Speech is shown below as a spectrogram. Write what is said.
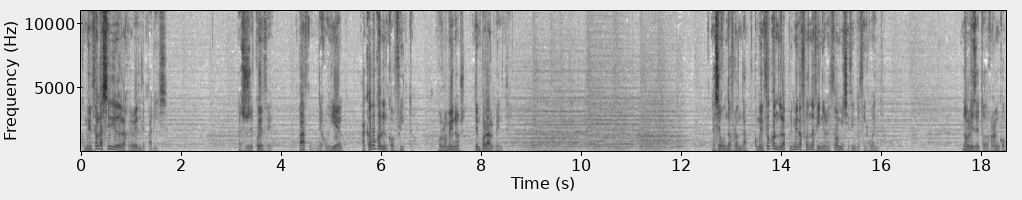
comenzó el asedio de la rebelde París. La subsecuente paz de Rudiel acabó con el conflicto, por lo menos temporalmente. La segunda fronda comenzó cuando la primera fronda finalizó en 1650. Nobles de todo rango,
